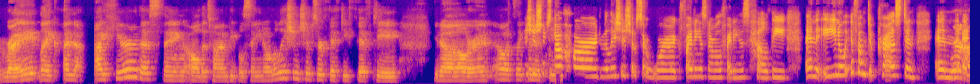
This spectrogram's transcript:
right? Like and i hear this thing all the time people say you know relationships are 50 50 you know, or oh, it's like relationships are hard, relationships are work, fighting is normal, fighting is healthy. And eh, you know, if I'm depressed and and, yeah.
